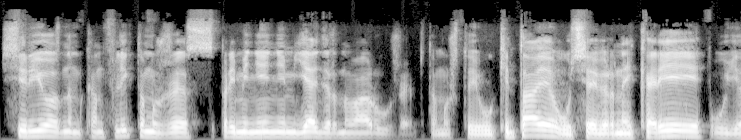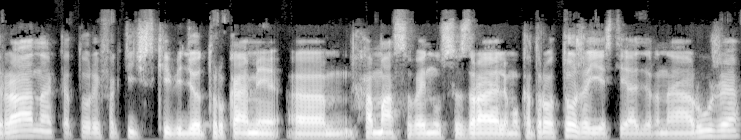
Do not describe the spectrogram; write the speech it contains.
серьезным конфликтом уже с применением ядерного оружия, потому что и у Китая, у Северной Кореи, у Ирана, который фактически ведет руками э, Хамаса войну с Израилем, у которого тоже есть ядерное оружие,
